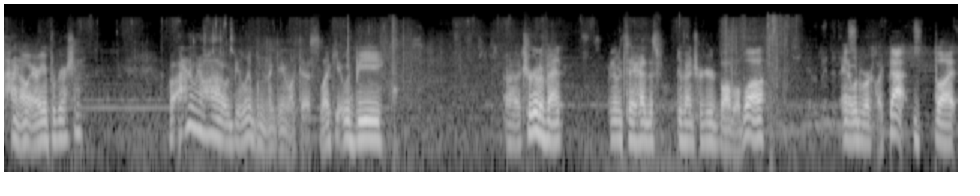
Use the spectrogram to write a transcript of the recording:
I don't know area progression. I don't even know how that would be labeled in a game like this. Like it would be a triggered event, and it would say had this event triggered, blah blah blah, and it would work like that. But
